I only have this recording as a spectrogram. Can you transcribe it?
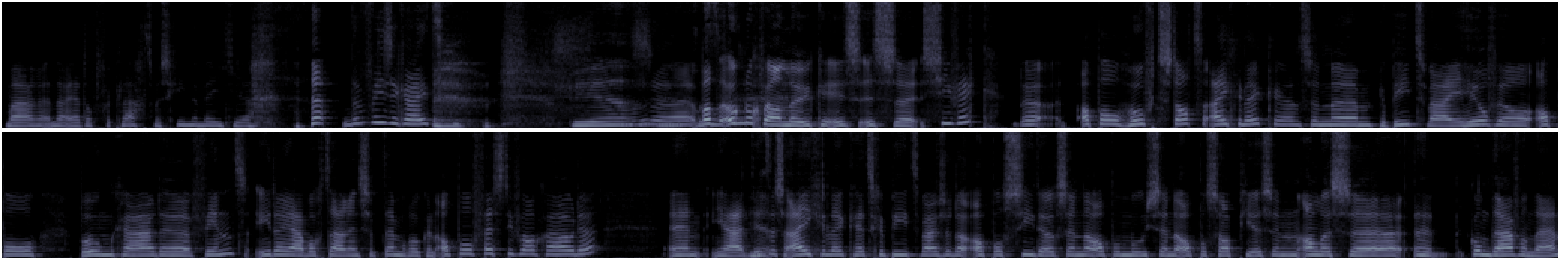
Maar uh, nou ja, dat verklaart misschien een beetje de viezigheid. Ja, dus, uh, dat... Wat ook nog wel een leuke is, is Sivik, de appelhoofdstad eigenlijk. Dat is een um, gebied waar je heel veel appelboomgaarden vindt. Ieder jaar wordt daar in september ook een appelfestival gehouden. En ja, dit ja. is eigenlijk het gebied waar ze de appelciders en de appelmoes en de appelsapjes en alles uh, uh, komt daar vandaan.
